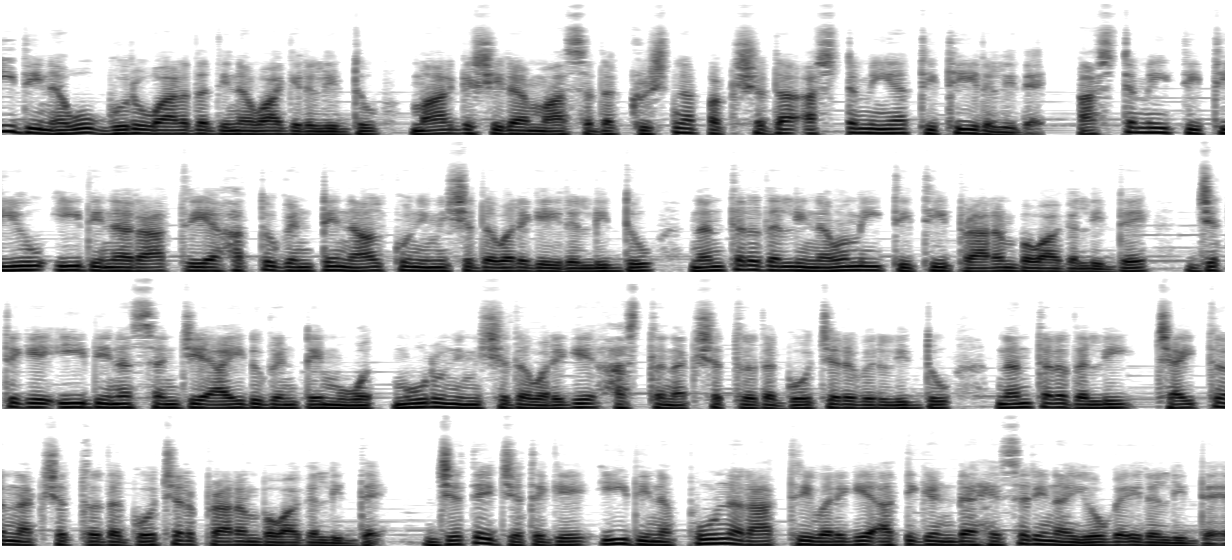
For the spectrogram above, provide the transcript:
ಈ ದಿನವು ಗುರುವಾರದ ದಿನವಾಗಿರಲಿದ್ದು, ಮಾರ್ಗಶಿರ ಮಾಸದ ಕೃಷ್ಣ ಪಕ್ಷದ ಅಷ್ಟಮಿಯ ತಿಥಿ ಇರಲಿದೆ. ಅಷ್ಟಮಿ ತಿಥಿಯು ಈ ದಿನ ರಾತ್ರಿಯ ಹತ್ತು ಗಂಟೆ ನಾಲ್ಕು ನಿಮಿಷದವರೆಗೆ ಇರಲಿದ್ದು, ನಂತರದಲ್ಲಿ ನವಮಿ ತಿಥಿ ಪ್ರಾರಂಭವಾಗಲಿದೆ ಜತೆಗೆ ಈ ದಿನ ಸಂಜೆ ಐದು ಗಂಟೆ ಮೂವತ್ಮೂರು ನಿಮಿಷದವರೆಗೆ ಹಸ್ತ ನಕ್ಷತ್ರದ ಗೋಚರವಿರಲಿದ್ದು, ನಂತರದಲ್ಲಿ ಚೈತ್ರ ನಕ್ಷತ್ರದ ಗೋಚರ ಪ್ರಾರಂಭವಾಗಲಿದೆ ಜತೆ ಜೊತೆಗೆ ಈ ದಿನ ಪೂರ್ಣ ರಾತ್ರಿವರೆಗೆ ಅತಿಗಂಡ ಹೆಸರಿನ ಯೋಗ ಇರಲಿದ್ದೆ.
